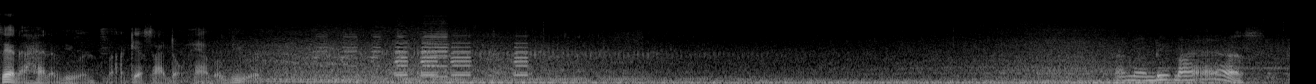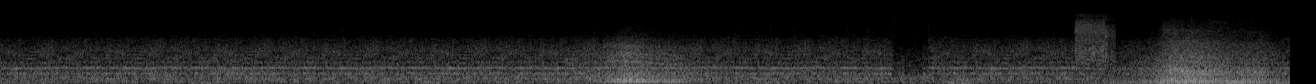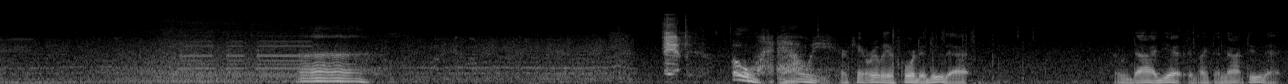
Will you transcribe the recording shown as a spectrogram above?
Said I had a viewer, but I guess I don't have a viewer. I'm gonna beat my ass. Uh, oh, Howie. I can't really afford to do that. I haven't died yet. I'd like to not do that.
